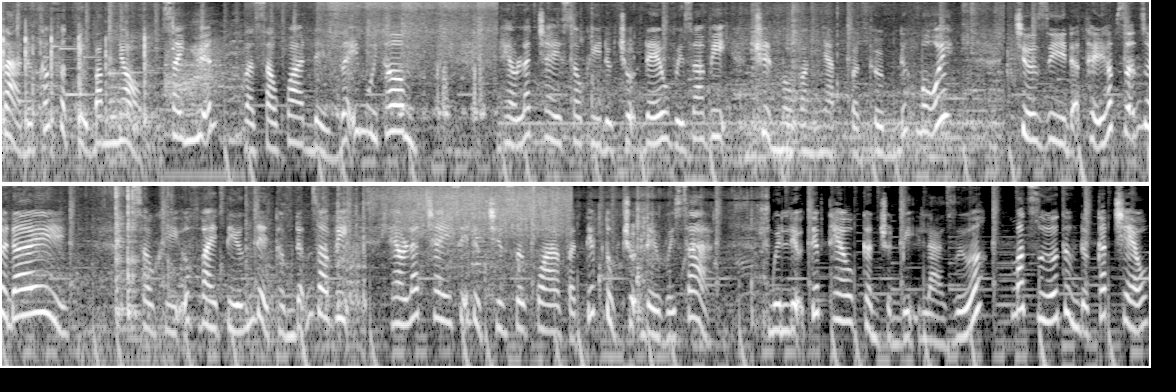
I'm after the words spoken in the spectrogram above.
Xả được các Phật tử băm nhỏ, xay nhuyễn và xào qua để dẫy mùi thơm. Heo lát chay sau khi được trộn đều với gia vị, chuyển màu vàng nhạt và thơm nước mũi. Chưa gì đã thấy hấp dẫn rồi đây. Sau khi ướp vài tiếng để thấm đẫm gia vị, heo lát chay sẽ được chiên sơ qua và tiếp tục trộn đều với xả. Nguyên liệu tiếp theo cần chuẩn bị là dứa. Mắt dứa thường được cắt chéo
